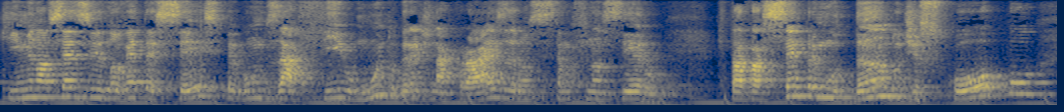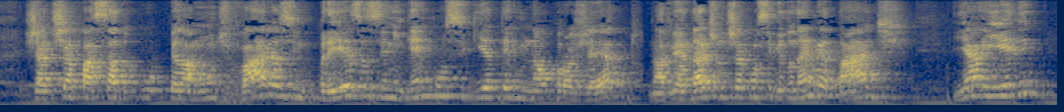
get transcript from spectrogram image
que em 1996 pegou um desafio muito grande na Chrysler, um sistema financeiro que estava sempre mudando de escopo, já tinha passado por, pela mão de várias empresas e ninguém conseguia terminar o projeto. Na verdade, não tinha conseguido nem metade. E aí ele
